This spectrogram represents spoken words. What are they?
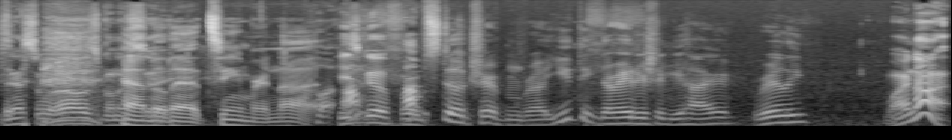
that's what I was going to handle say. that team or not? He's I'm, good for- I'm still tripping, bro. You think the Raiders should be higher? Really? Why not?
